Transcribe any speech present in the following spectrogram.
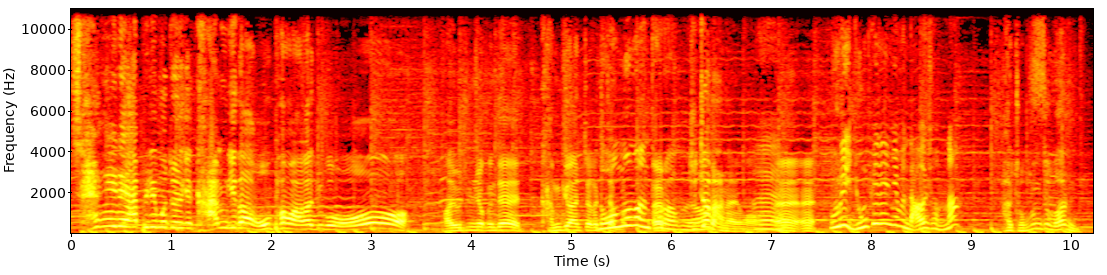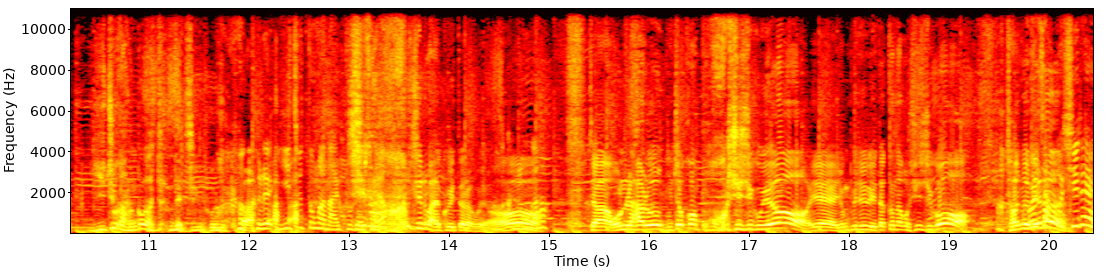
생일에 하필이면 또 이렇게 감기가 온팡 와가지고. 아 요즘요 근데 감기 환자가 진짜 너무 많- 많더라고요. 예, 진짜 많아요. 네. 예, 예. 우리 용피디님은 나으셨나? 아 저분도 한 2주 가는 것 같은데 지금 보니까. 그래 2주 동안 앓고 계세요? 시름시름 앓고 있더라고요. 그런가? 자 오늘 하루 무조건 푹 쉬시고요. 예, 용피디도 이따 끝나고 쉬시고 왜 자꾸 저녁에는 쉬래요?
